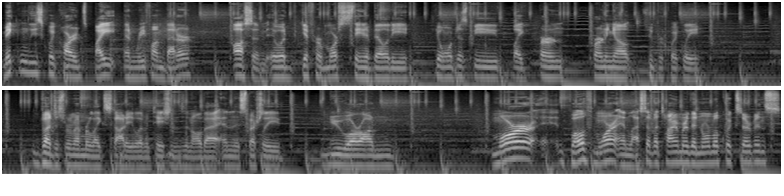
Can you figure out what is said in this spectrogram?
making these quick cards bite and refund better awesome. It would give her more sustainability. She won't just be like burn burning out super quickly but just remember like Skadi limitations and all that and especially you are on more both more and less of a timer than normal quick servants.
